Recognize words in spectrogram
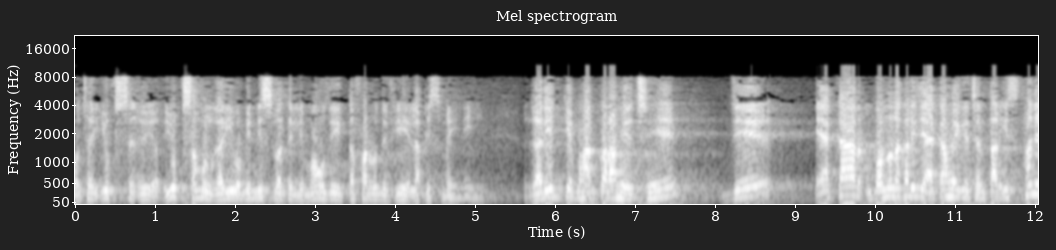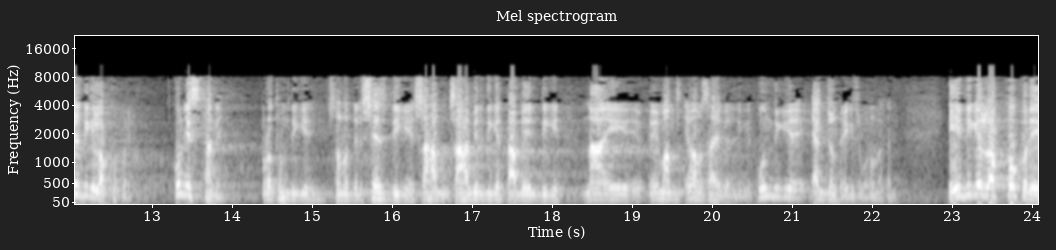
বলছে ইউকসামুল গরিব ইলাকিসমাইনি গরিবকে ভাগ করা হয়েছে যে একার বর্ণনাকারী যে একা হয়ে গেছেন, তার স্থানের দিকে লক্ষ্য করে। কোন স্থানে? প্রথম দিকে, সনদের শেষ দিকে সাহাবির দিকে তাবের দিকে না, এই ইমাম সাহেবের দিকে। কোন দিকে একজন হয়ে গেছে বর্ণনাকারী এই দিকে লক্ষ্য করে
